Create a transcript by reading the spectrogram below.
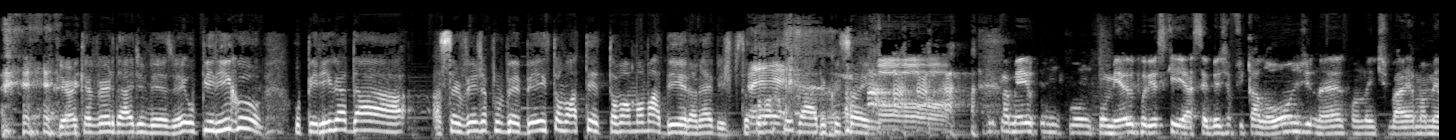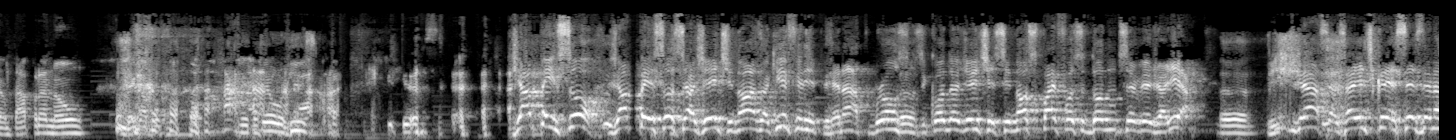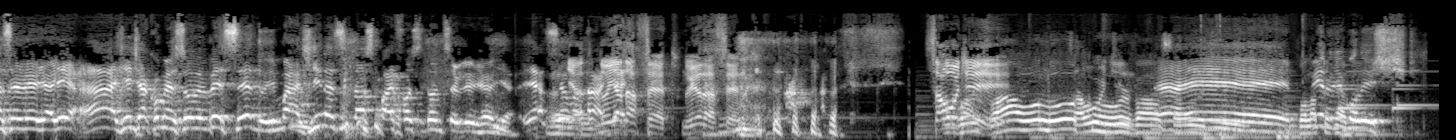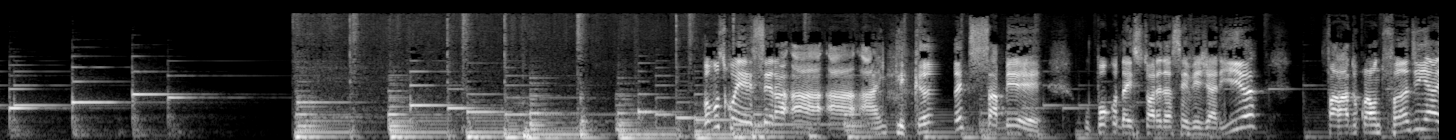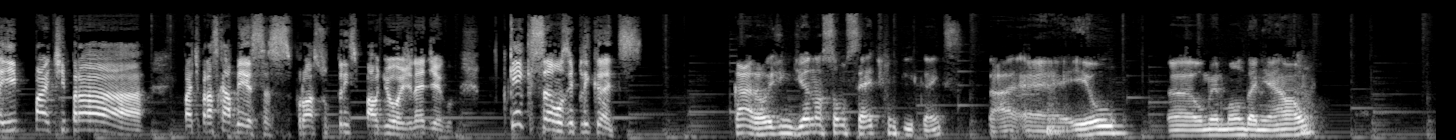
Pior que é verdade mesmo. O perigo, o perigo é dar a cerveja pro bebê e tomar, ter, tomar uma madeira, né, bicho? Precisa tomar é. cuidado com isso aí. Fica meio com, com, com, medo, por isso que a cerveja fica longe, né? Quando a gente vai amamentar para não Meteu o risco. Já pensou? Já pensou se a gente, nós aqui, Felipe, Renato, Bronson, se quando a gente, se nosso pai fosse dono de cervejaria, uh, graça, se a gente crescesse dentro da cervejaria, ah, a gente já começou a beber cedo. Imagina se nosso pai fosse dono de cervejaria. Ia ser uma não ia dar certo, não ia dar certo. Saúde! Orval, ô louco, saúde. Orval, é, saúde. Vou lá vamos conhecer a, a, a, implicante, saber um pouco da história da cervejaria, falar do crowdfunding e aí partir para partir para as cabeças, para o assunto principal de hoje, né, Diego? Quem que são os implicantes? Cara, hoje em dia nós somos sete implicantes, tá? É, eu, uh, o meu irmão Daniel,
